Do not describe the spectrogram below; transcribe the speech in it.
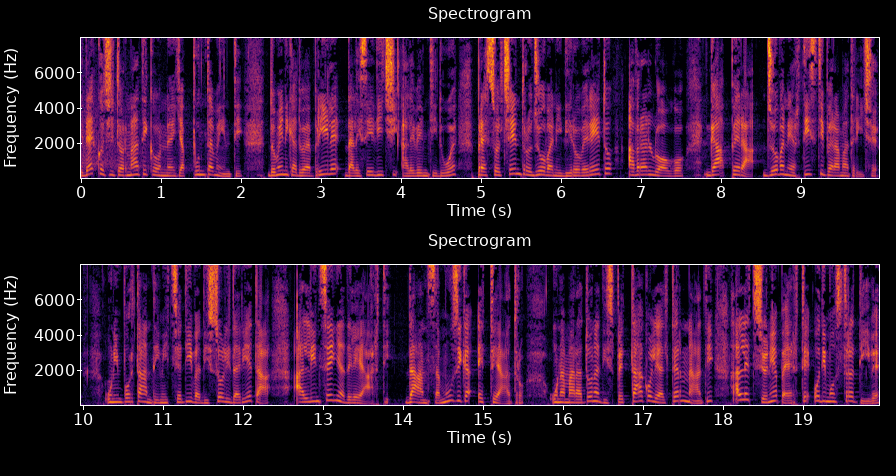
Ed eccoci tornati con gli appuntamenti. Domenica 2 aprile, dalle 16 alle 22, presso il Centro Giovani di Rovereto avrà luogo GA per A, Giovani Artisti per Amatrice, un'importante iniziativa di solidarietà all'insegna delle arti, danza, musica e teatro, una maratona di spettacoli alternati a lezioni aperte o dimostrative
